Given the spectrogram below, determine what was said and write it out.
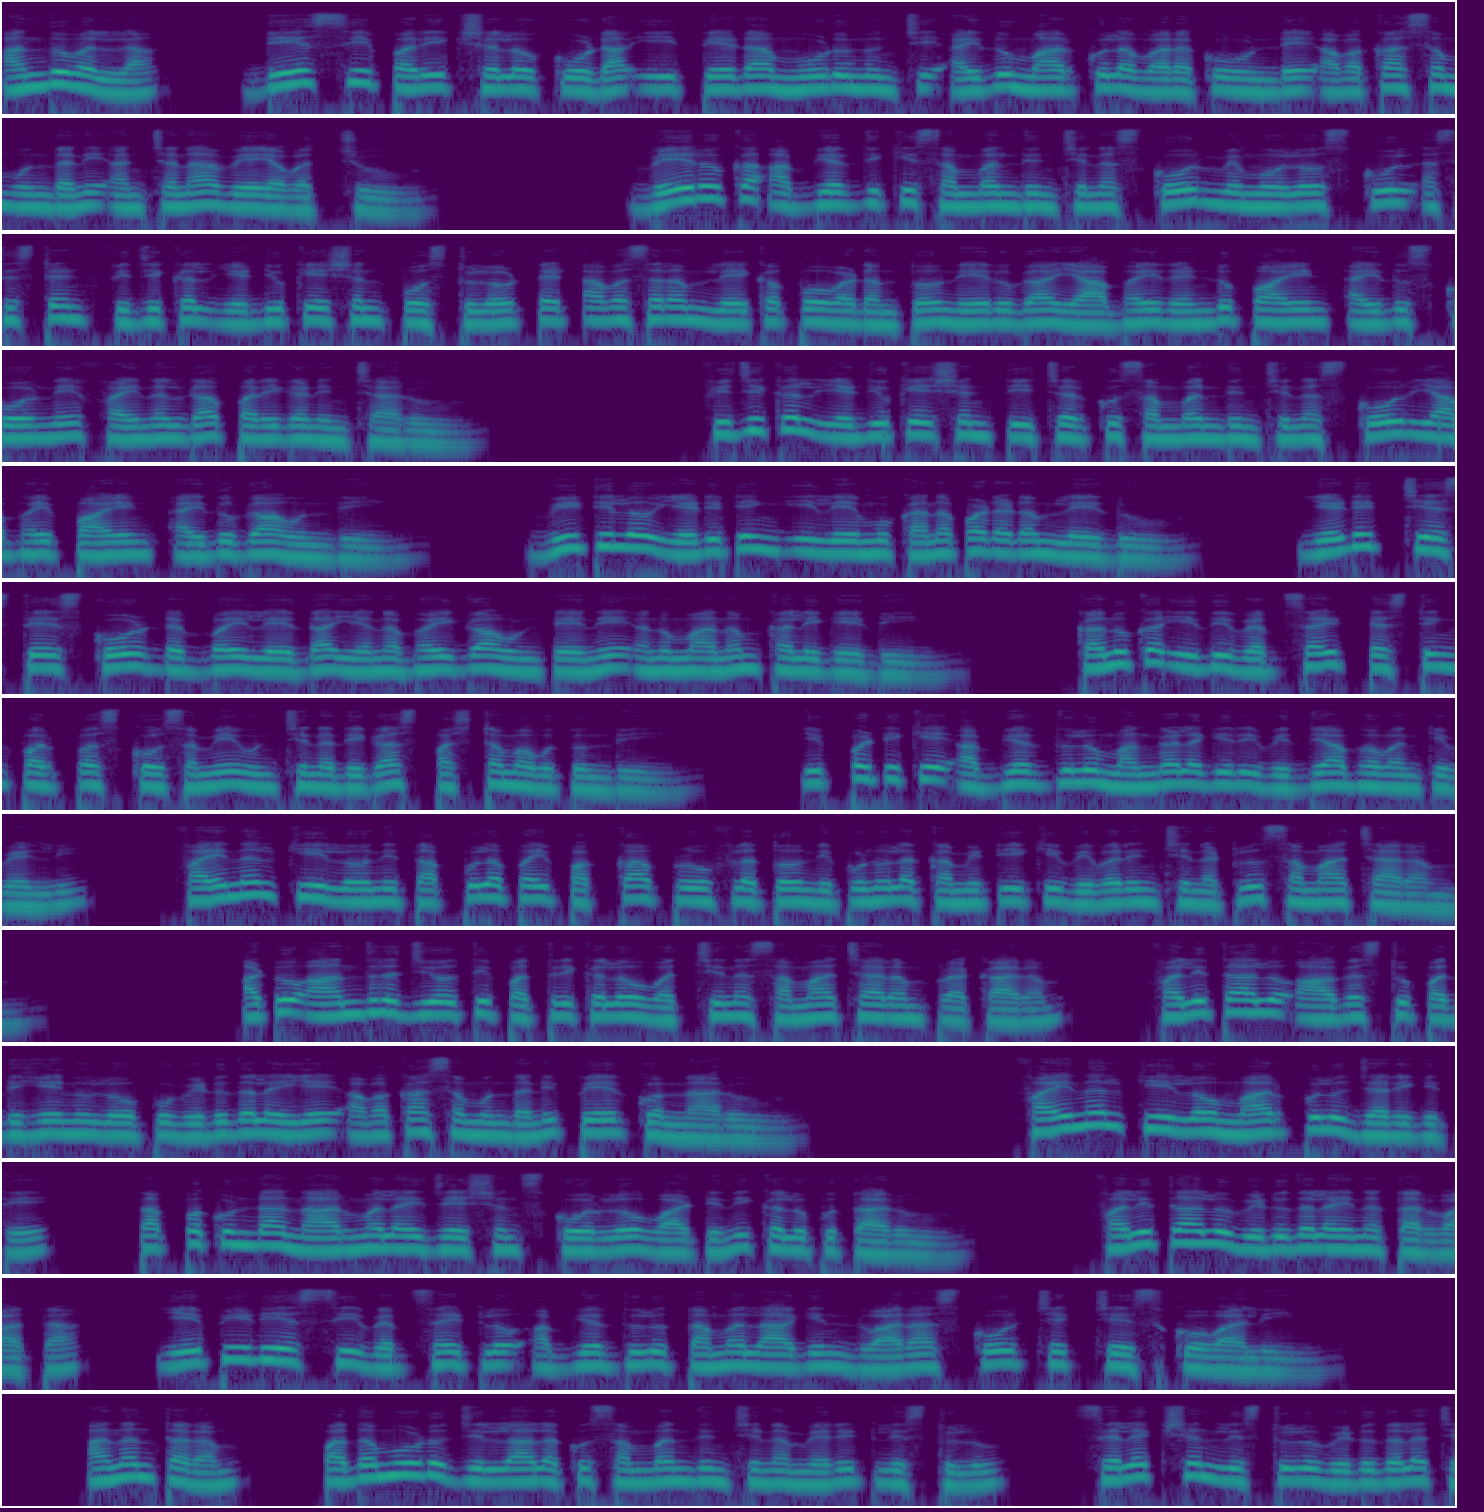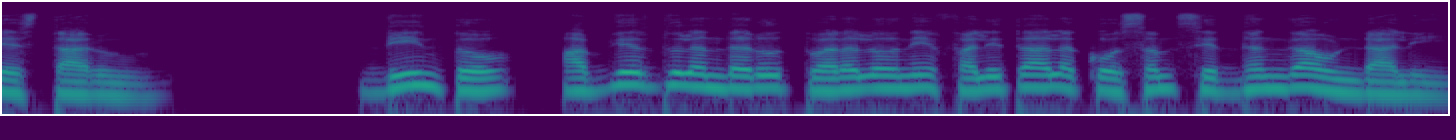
అందువల్ల డిఎస్సి పరీక్షలో కూడా ఈ తేడా మూడు నుంచి ఐదు మార్కుల వరకు ఉండే అవకాశం ఉందని అంచనా వేయవచ్చు. వేరొక అభ్యర్థికి సంబంధించిన స్కోర్ మెమోలో స్కూల్ అసిస్టెంట్ ఫిజికల్ ఎడ్యుకేషన్ పోస్టులో టెట్ అవసరం లేకపోవడంతో నేరుగా యాభై రెండు పాయింట్ ఐదు స్కోర్నే ఫైనల్గా పరిగణించారు. ఫిజికల్ ఎడ్యుకేషన్ టీచర్కు సంబంధించిన స్కోర్ యాభై పాయింట్ ఐదుగా ఉంది. వీటిలో ఎడిటింగ్ ఈలేము కనపడడం లేదు. ఎడిట్ చేస్తే స్కోర్ డెబ్బై లేదా ఎనభైగా ఉంటేనే అనుమానం కలిగేది. కనుక ఇది వెబ్సైట్ టెస్టింగ్ పర్పస్ కోసమే ఉంచినదిగా స్పష్టమవుతుంది. ఇప్పటికే అభ్యర్థులు మంగళగిరి విద్యాభవన్కి వెళ్ళి ఫైనల్ కీలోని తప్పులపై పక్కా ప్రూఫ్లతో నిపుణుల కమిటీకి వివరించినట్లు సమాచారం. అటు ఆంధ్రజ్యోతి పత్రికలో వచ్చిన సమాచారం ప్రకారం ఫలితాలు ఆగస్టు పదిహేను లోపు విడుదలయ్యే అవకాశముందని పేర్కొన్నారు. ఫైనల్ కీలో మార్పులు జరిగితే తప్పకుండా నార్మలైజేషన్ స్కోర్లో వాటిని కలుపుతారు. ఫలితాలు విడుదలైన తర్వాత ఏపీడీఎస్సీ వెబ్సైట్లో అభ్యర్థులు తమ లాగిన్ ద్వారా స్కోర్ చెక్ చేసుకోవాలి. అనంతరం పదమూడు జిల్లాలకు సంబంధించిన మెరిట్ లిస్టులు సెలెక్షన్ లిస్టులు విడుదల చేస్తారు. దీంతో అభ్యర్థులందరూ త్వరలోనే ఫలితాల కోసం సిద్ధంగా ఉండాలి.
